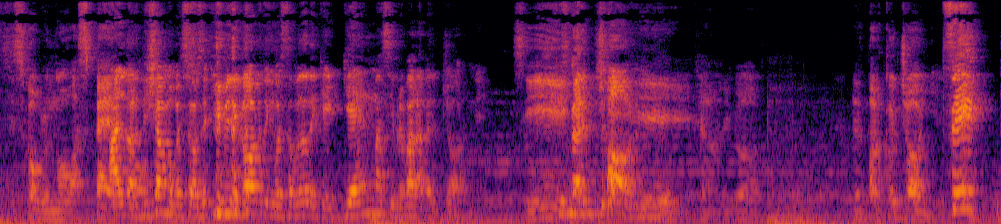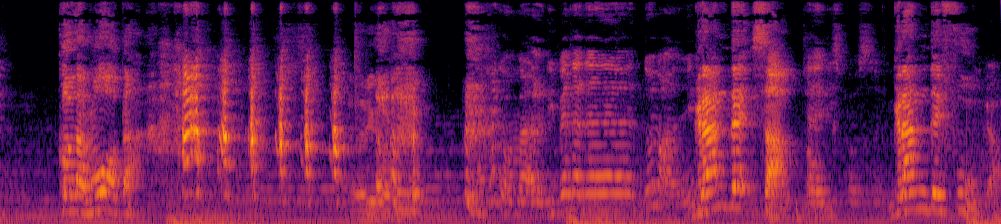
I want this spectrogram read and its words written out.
si scopre un nuovo aspetto. Allora diciamo queste cose io mi ricordo in questa puntata che Genma si prepara per giorni sì. Per giorni. sì, ce lo ricordo. Nel parco giochi sì. Con la ruota. Me lo ricordo. Ma sai come ripetete domani? grande salto. Grande fuga.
